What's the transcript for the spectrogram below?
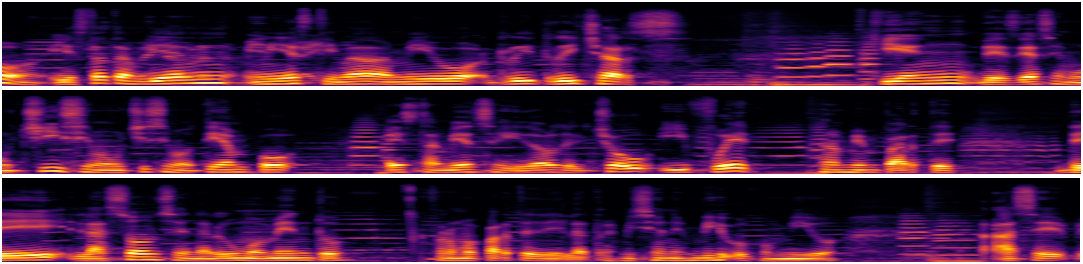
Oh, y está también mi estimado amigo Reed Richards, quien desde hace muchísimo, muchísimo tiempo es también seguidor del show y fue también parte de las 11 en algún momento. Formó parte de la transmisión en vivo conmigo hace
